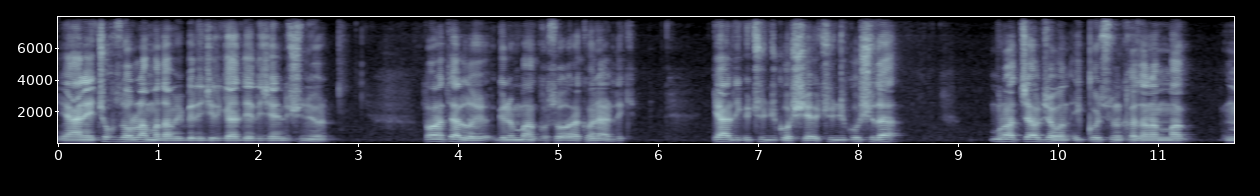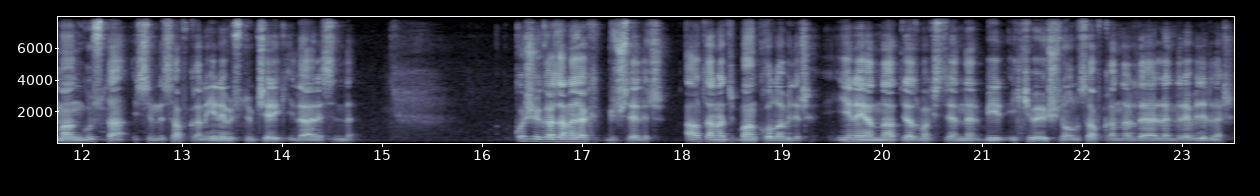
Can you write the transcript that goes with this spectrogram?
Yani çok zorlanmadan bir birincilik elde edeceğini düşünüyorum. Donatello'yu günün bankosu olarak önerdik. Geldik üçüncü koşuya. Üçüncü koşuda Murat Cavcav'ın ilk koşusunu kazanan Ma- Mangusta isimli safkanı yine Müslüm Çelik idaresinde. Koşuyu kazanacak güçtedir. Alternatif banko olabilir. Yine yanına at yazmak isteyenler 1, 2 ve 3 nolu safkanları değerlendirebilirler.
